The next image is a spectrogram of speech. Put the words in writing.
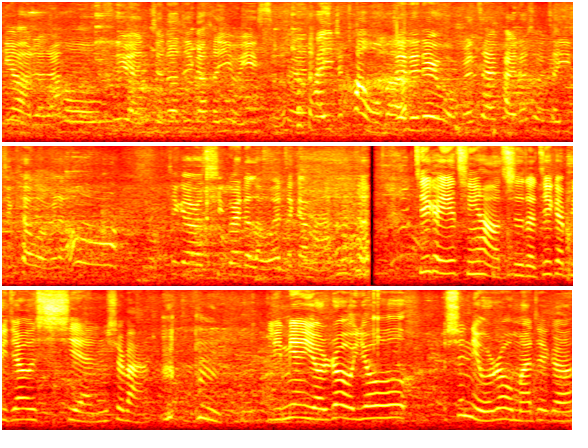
挺好的，然后服务员觉得这个很有意思，他一直看我们。对对对，我们在排的时候他一直看我们了。哦。这个奇怪的老外，在干嘛？这个也挺好吃的，这个比较咸是吧？里面有肉，有是牛肉吗？这个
